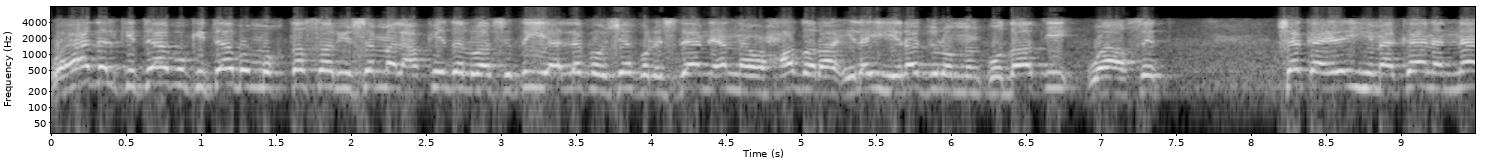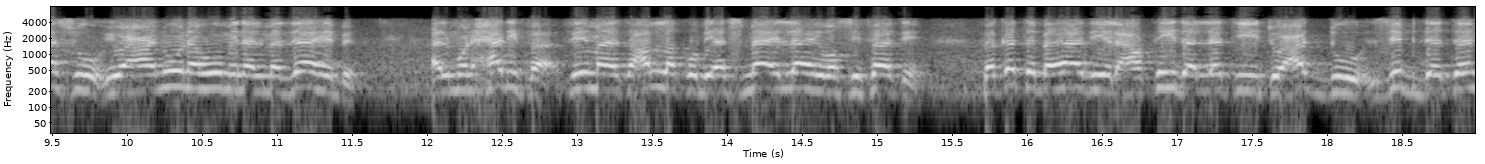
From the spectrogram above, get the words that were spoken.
وهذا الكتاب كتاب مختصر يسمى العقيدة الواسطية ألفه شيخ الإسلام لأنه حضر إليه رجل من قضاة واسط شكى إليه ما كان الناس يعانونه من المذاهب المنحرفة فيما يتعلق بأسماء الله وصفاته. فكتب هذه العقيدة التي تعد زبدة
